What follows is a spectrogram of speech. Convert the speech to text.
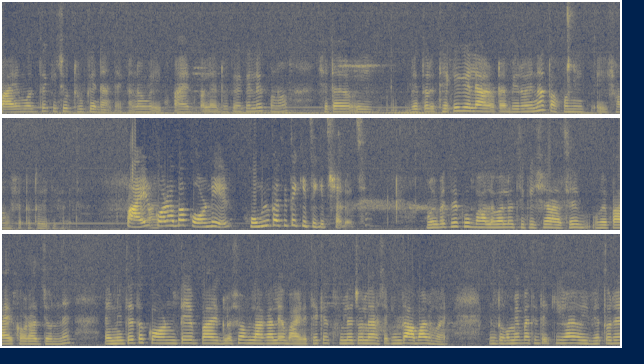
পায়ের মধ্যে কিছু ঢুকে না যায়। কারণ এই পায়ের তলায় ঢুকে গেলে কোনো সেটা ওই ভেতরে থেকে গেলে আর ওটা বেরোয় না তখনই এই সমস্যাটা তৈরি হয়ে যায়। পায়ের করা বা কর্ণের হোমিওপ্যাথিতে কি চিকিৎসা রয়েছে? হোমিওপ্যাথিতে খুব ভালো ভালো চিকিৎসা আছে পায়ের করার জন্য। এমনিতে তো কর্নটে বা এগুলো সব লাগালে বাইরে থেকে খুলে চলে আসে কিন্তু আবার হয়। কিন্তু হোমিওপ্যাথিতে কি হয়? ওই ভেতরে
